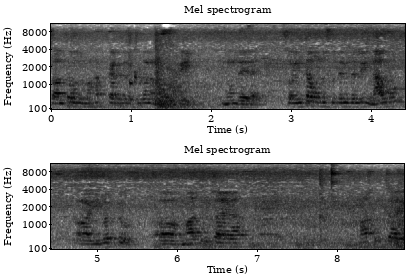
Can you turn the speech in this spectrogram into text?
ಸೊ ಅಂತ ಒಂದು ಮಹತ್ ಕಾರ್ಯದಲ್ಲಿ ಕೂಡ ನಮ್ಮ ರೋಟರಿ ಮುಂದೆ ಇದೆ. ಸೊ ಇಂಥ ಒಂದು ಸುದಿನದಲ್ಲಿ ನಾವು ಇವತ್ತು ಮಾತೃಛಾಯ ಮಾತೃಛಾಯ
